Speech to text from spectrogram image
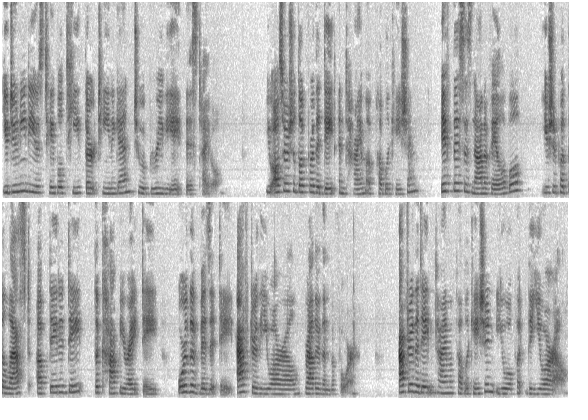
You do need to use table T13 again to abbreviate this title. You also should look for the date and time of publication. If this is not available, you should put the last updated date, the copyright date, or the visit date after the URL rather than before. After the date and time of publication, you will put the URL.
